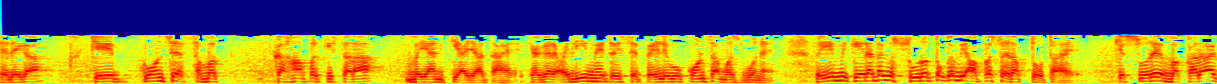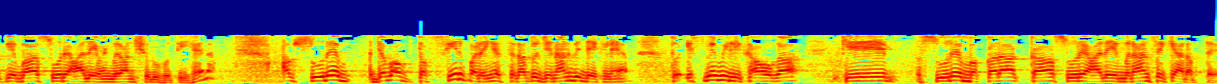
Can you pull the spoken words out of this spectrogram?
چلے گا کہ کون سے سبق کہاں پر کس طرح بیان کیا جاتا ہے۔ کہ اگر علیم ہے تو اس سے پہلے وہ کون سا مضمون ہے۔ تو یہ میں کہہ رہا تھا کہ صورتوں کا بھی آپس سے ربط ہوتا ہے۔ کہ سورہ بقرہ کے بعد سورہ عال عمران شروع ہوتی ہے نا؟ اب سورہ جب آپ تفسیر پڑھیں گے سرات الجنان بھی دیکھ لیں تو اس میں بھی لکھا ہوگا کہ سورہ بقرہ کا سورہ عال عمران سے کیا ربط ہے؟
